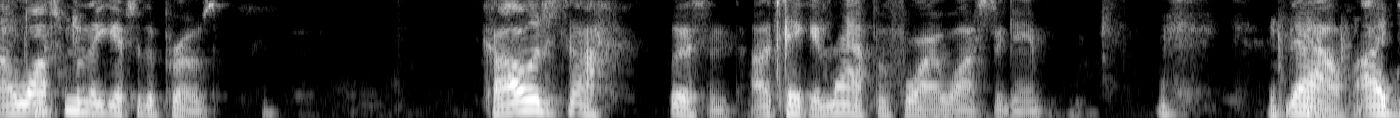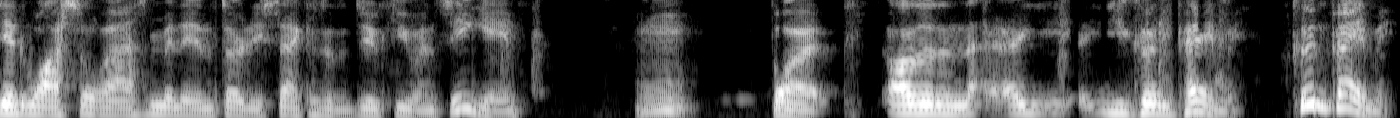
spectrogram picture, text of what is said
I'll watch them when they get to the pros. College, ah, listen. I'll take a nap before I watch the game. now, I did watch the last minute and 30 seconds of the Duke UNC game, mm. but other than that, you couldn't pay me. Couldn't pay me.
